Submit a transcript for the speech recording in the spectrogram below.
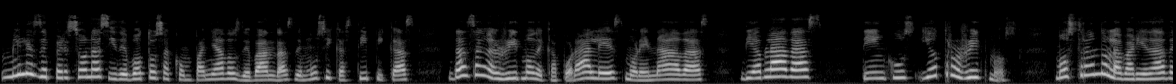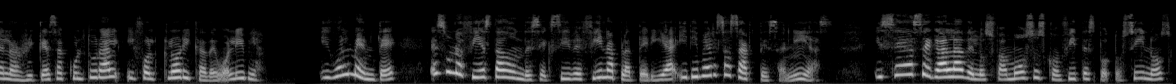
miles de personas y devotos acompañados de bandas de músicas típicas danzan al ritmo de caporales, morenadas, diabladas, tincus y otros ritmos, mostrando la variedad de la riqueza cultural y folclórica de Bolivia. Igualmente, es una fiesta donde se exhibe fina platería y diversas artesanías, y se hace gala de los famosos confites potosinos,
